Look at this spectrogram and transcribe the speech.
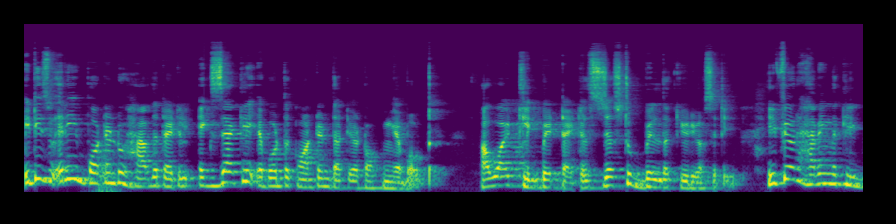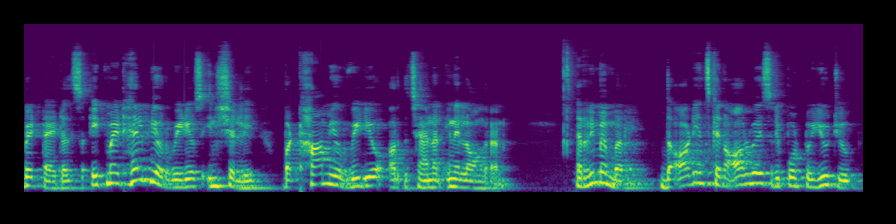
It is very important to have the title exactly about the content that you are talking about. Avoid clickbait titles just to build the curiosity. If you're having the clickbait titles, it might help your videos initially but harm your video or the channel in a long run. Remember, the audience can always report to YouTube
